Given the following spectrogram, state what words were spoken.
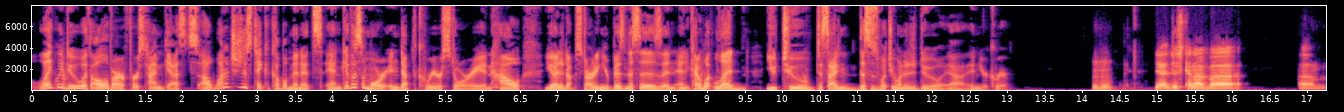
like we do with all of our first time guests, uh, why don't you just take a couple minutes and give us a more in depth career story and how you ended up starting your businesses and, and kind of what led you to deciding this is what you wanted to do uh, in your career? Mm-hmm. Yeah, just kind of uh, um,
